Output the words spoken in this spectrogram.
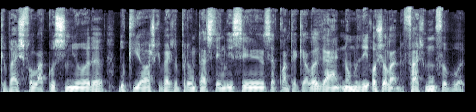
que vais falar com a senhora do quiosque e vais-lhe perguntar se tem licença, quanto é que ela ganha. Não me diga, oh Xalana, faz-me um favor.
